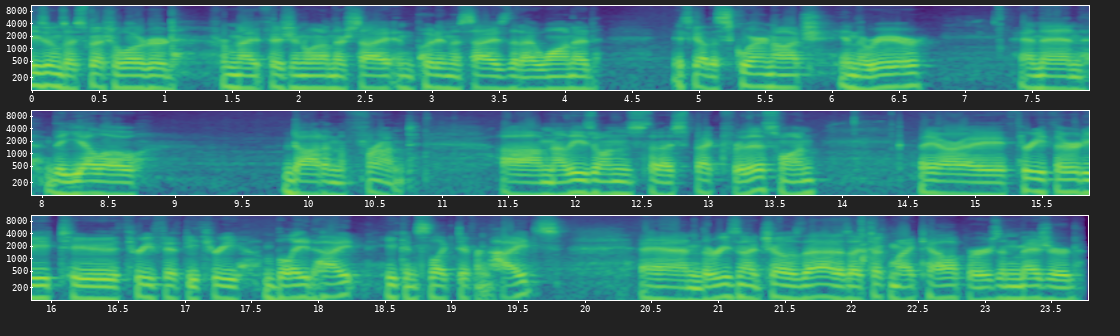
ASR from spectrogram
These ones I special ordered from Night Fision, went on their site and put in the size that I wanted. It's got the square notch in the rear and then the yellow dot in the front. Um, now these ones that I spec for this one, they are a 330 to 353 blade height. You can select different heights. And the reason I chose that is I took my calipers and measured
